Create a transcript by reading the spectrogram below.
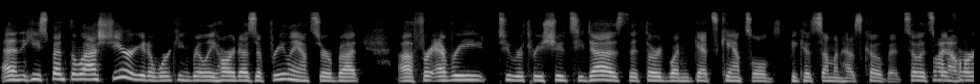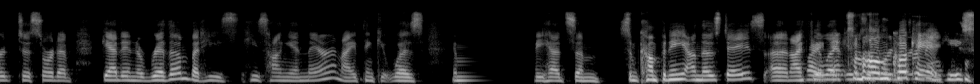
And he spent the last year, you know, working really hard as a freelancer. But uh, for every two or three shoots he does, the third one gets canceled because someone has COVID. So it's been hard to sort of get in a rhythm, but he's he's hung in there. And I think it was he had some some company on those days, and I feel Right, like some home cooking. He's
